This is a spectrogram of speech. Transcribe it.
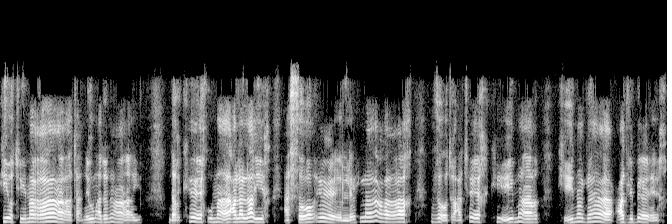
כי אותי מרת נאום אדוני. דרכך ומעללייך עשו אל לך, זאת רעתך כי מר כי נגע עד ליבך,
